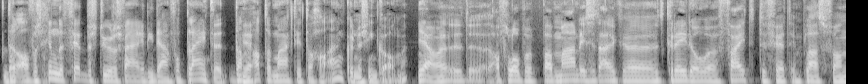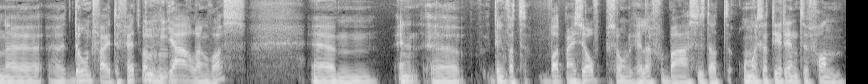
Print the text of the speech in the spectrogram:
er al verschillende vetbestuurders waren die daarvoor pleiten, dan Ja. had de markt dit toch al aan kunnen zien komen. Ja, maar de afgelopen paar maanden is het eigenlijk eh, het credo eh, fight the Fed in plaats van eh, eh, don't fight the Fed, wat het jarenlang was. Ehm, en eh, ik denk wat, wat mij zelf persoonlijk heel erg verbaast, is dat ondanks dat die rente van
